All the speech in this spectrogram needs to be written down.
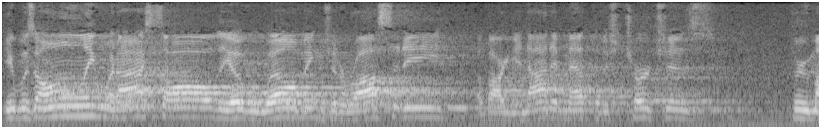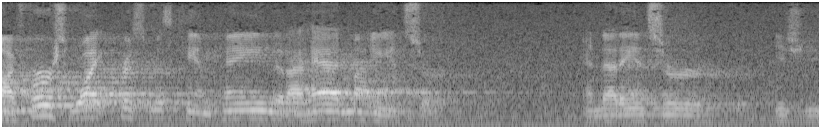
It was only when I saw the overwhelming generosity of our United Methodist churches through my first White Christmas campaign that I had my answer. And that answer is you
